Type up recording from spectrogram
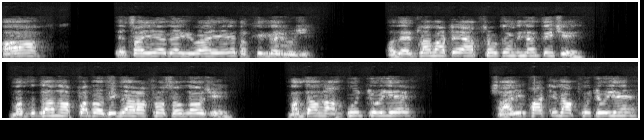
આ એસઆઈએ અને યુઆઈએ નક્કી કર્યું છે. અને એટલા માટે આપ સૌને વિનંતી છે મતદાન આપવાનો અધિકાર આપણો સૌનો છે. મતદાન આપવું જ જોઈએ. સારી પાર્ટીને આપવું જોઈએ.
